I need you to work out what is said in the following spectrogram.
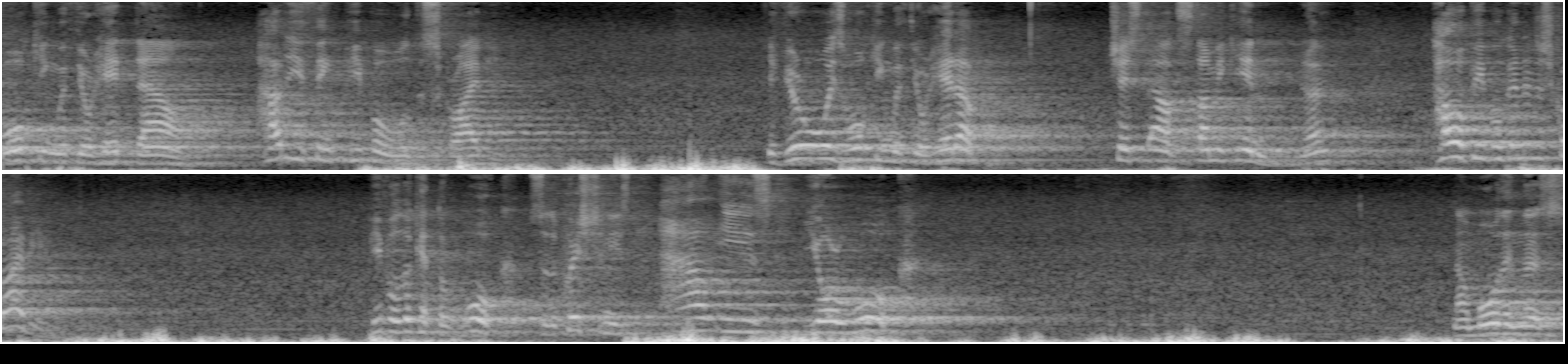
walking with your head down, how do you think people will describe you? If you're always walking with your head up, chest out, stomach in, you know, how are people going to describe you? People look at the walk. So the question is, how is your walk? Now, more than this,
